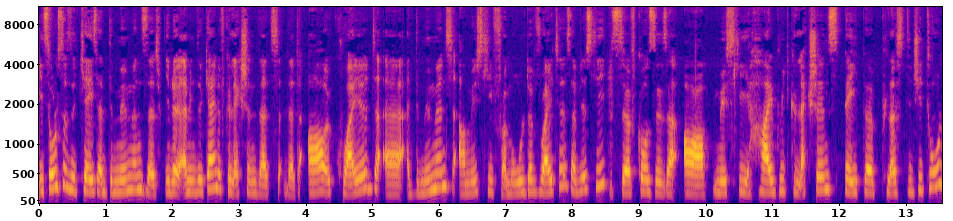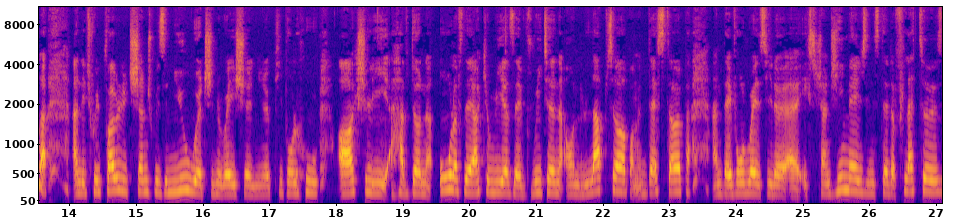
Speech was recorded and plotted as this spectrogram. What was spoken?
It's also the case at the moment that, you know, I mean, the kind of collections that, that are acquired uh, at the moment are mostly from older writers, obviously. So of course, those are mostly hybrid collections, paper plus digital, and it will probably change with the newer generation, you know, people who actually have done all of their careers, they've written on a laptop, on a desktop, and they've always, you know, uh, exchanged emails instead of letters.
